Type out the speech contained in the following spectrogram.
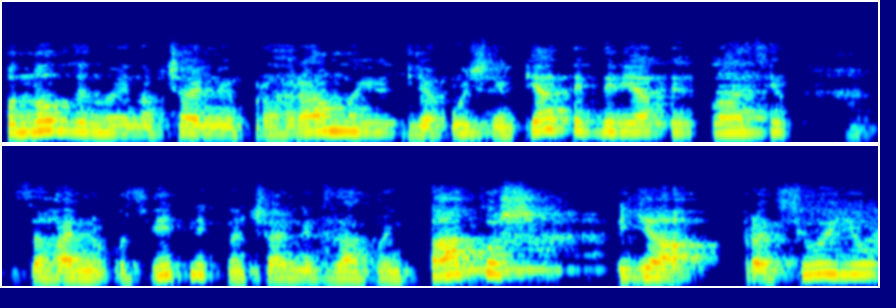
оновленою навчальною програмою для учнів 5-9 класів загальноосвітніх навчальних закладів. Також я працюю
